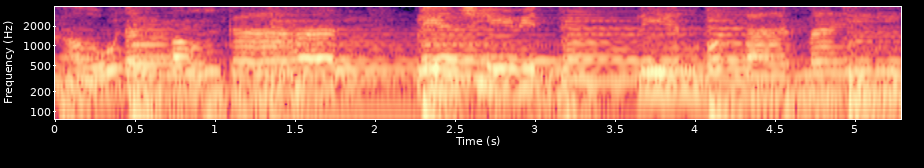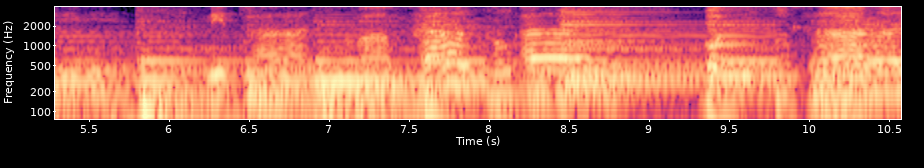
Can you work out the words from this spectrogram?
เขานั้นต้องการเปลี่ยนชีวิตเปลี่ยนบทบาทใหม่นิทาน ความฮักของอายบทสุดท้าย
